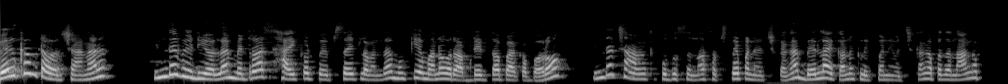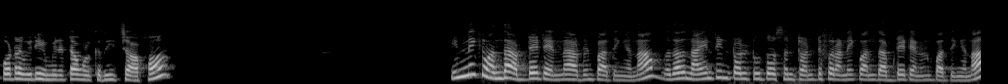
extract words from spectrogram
Welcome to our channel இந்த வீடியோவில் Madras high court வெப்சைட்டில் வந்து முக்கியமான ஒரு அப்டேட் தான் பார்க்க போகிறோம் இந்த சேனலுக்கு புதுசுன்னா சப்ஸ்கிரைப் பண்ணி வச்சுக்கோங்க. பெல் ஐக்கானும் கிளிக் பண்ணி வச்சுக்கோங்க. அப்போ தான் நாங்கள் போடுற வீடியோ இமீடியட்டாக உங்களுக்கு ரீச் ஆகும். இன்றைக்கி வந்த அப்டேட் என்ன அப்படின்னு பார்த்தீங்கன்னா அதாவது nineteen twelve two thousand twenty four அன்றைக்கி வந்த அப்டேட் என்னன்னு பார்த்தீங்கன்னா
